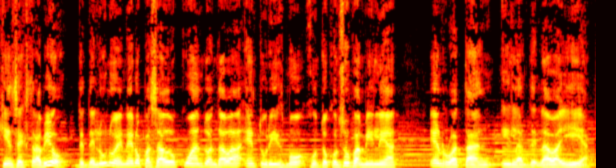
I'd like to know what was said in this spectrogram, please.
quien se extravió desde el 1 de enero pasado cuando andaba en turismo junto con su familia en Roatán, Islas de la Bahía.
